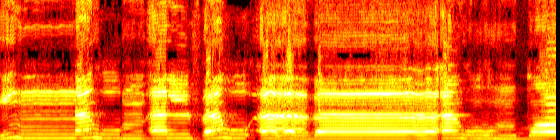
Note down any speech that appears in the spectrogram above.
إنهم ألفوا آباءهم ضالين.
